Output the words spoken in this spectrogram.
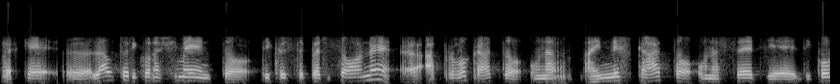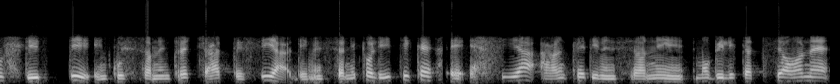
perché eh, l'autoriconoscimento di queste persone eh, ha provocato una, ha innescato una serie di conflitti in cui sono intrecciate sia dimensioni politiche e sia anche dimensioni mobilitazione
